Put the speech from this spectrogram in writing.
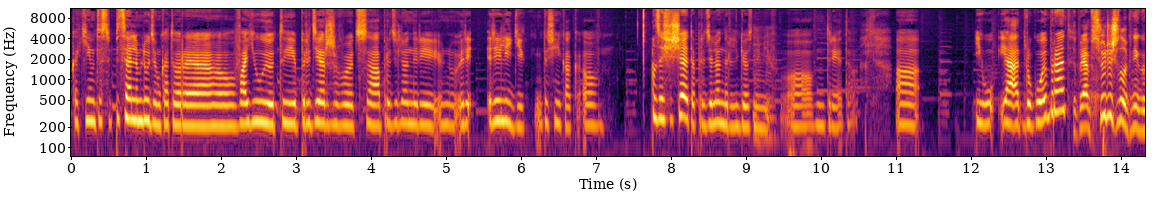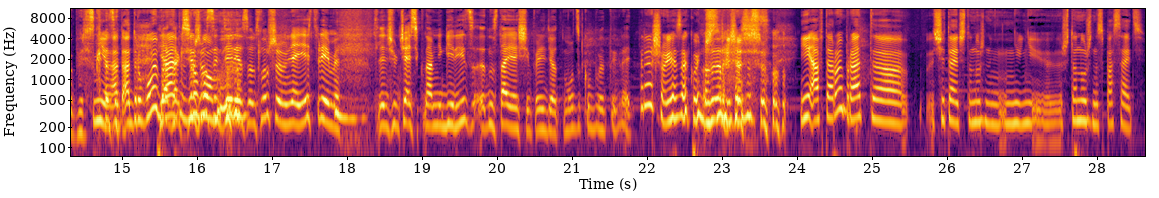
каким-то специальным людям, которые э, воюют и придерживаются определенной ре, ну, ре, религии, точнее как, э, защищают определенный религиозный миф э, внутри этого. А, и, и а другой брат... Ты прям всю решила книгу пересказать? Нет, а, а другой брат Я так сижу другому. с интересом, слушай, у меня есть время. В следующем часе к нам нигериец настоящий придет, музыку будет играть. Хорошо, я закончу. Хорошо. И, а второй брат считает, что нужно, не, не, что нужно спасать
